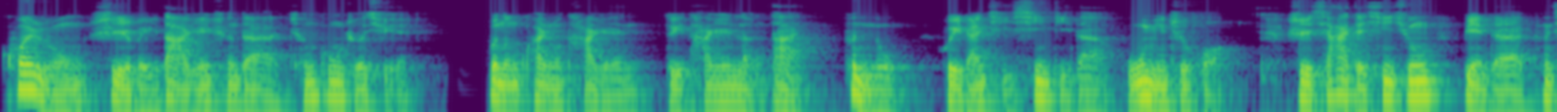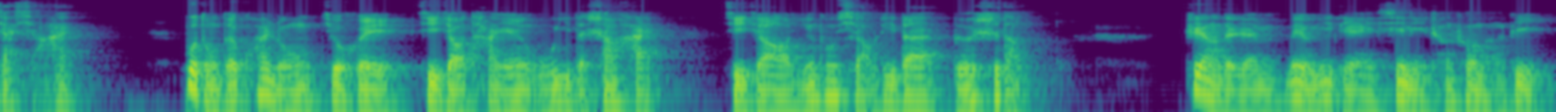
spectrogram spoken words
宽容是伟大人生的成功哲学。不能宽容他人，对他人冷淡、愤怒，会燃起心底的无名之火，使狭隘的心胸变得更加狭隘。不懂得宽容，就会计较他人无意的伤害，计较蝇头小利的得失等。这样的人没有一点心理承受能力，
